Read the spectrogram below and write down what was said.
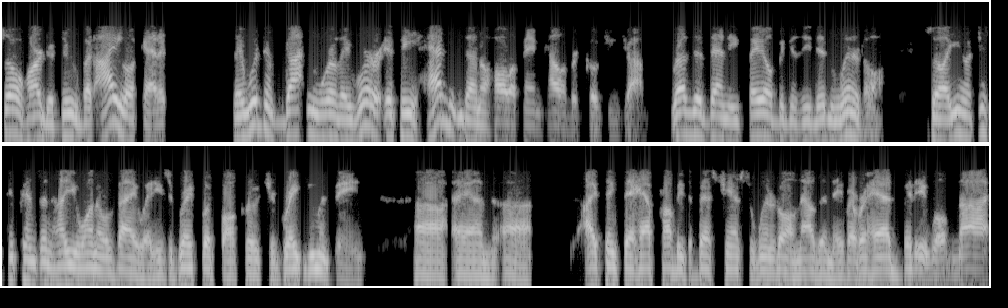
so hard to do. But I look at it, they wouldn't have gotten where they were if he hadn't done a Hall of Fame caliber coaching job, rather than he failed because he didn't win it all. So you know, it just depends on how you want to evaluate. He's a great football coach, a great human being, uh, and uh, I think they have probably the best chance to win it all now than they've ever had, but it will not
